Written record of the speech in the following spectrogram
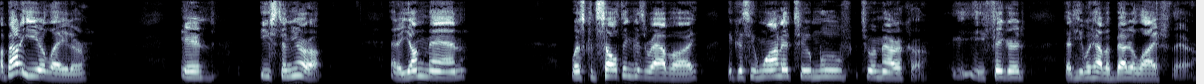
about a year later in Eastern Europe. And a young man was consulting his rabbi because he wanted to move to America. He figured that he would have a better life there.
